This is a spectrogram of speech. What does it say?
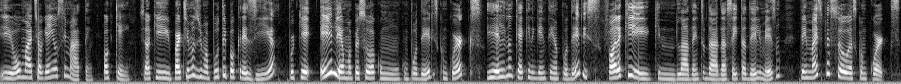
e ou mate alguém ou se matem. Ok. Só que partimos de uma puta hipocrisia porque ele é uma pessoa com, com poderes, com quirks, e ele não quer que ninguém tenha poderes. Fora que, que lá dentro da, da seita dele mesmo, tem mais pessoas com quirks.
